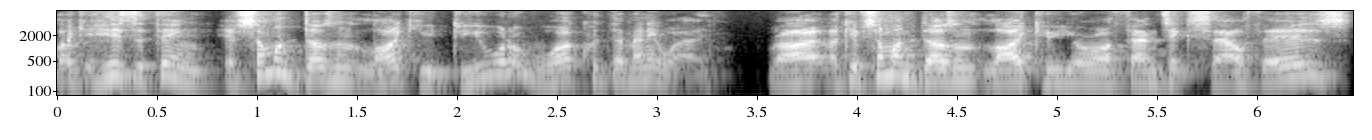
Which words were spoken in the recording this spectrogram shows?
like, here's the thing if someone doesn't like you, do you want to work with them anyway? Right? Like, if someone doesn't like who your authentic self is,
